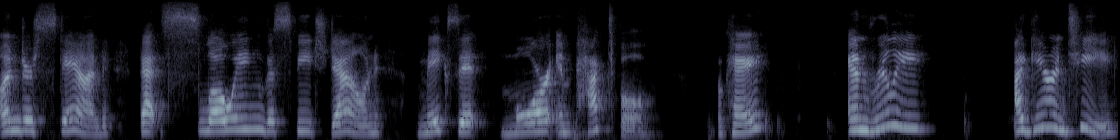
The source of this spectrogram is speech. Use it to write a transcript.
understand that slowing the speech down makes it more impactful. Okay. And really, I guarantee,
